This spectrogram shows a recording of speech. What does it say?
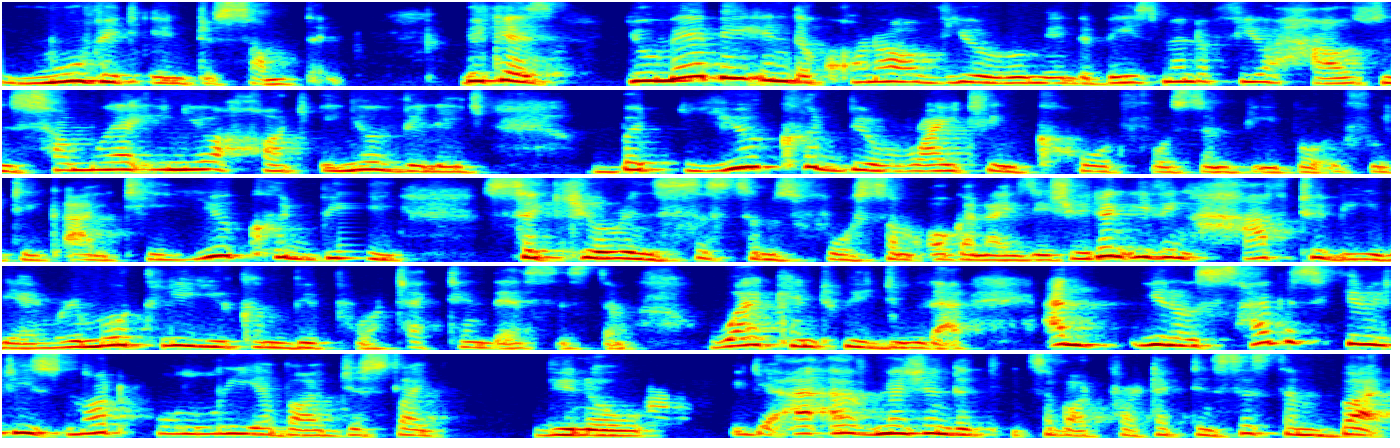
move it into something because you may be in the corner of your room, in the basement of your house, and somewhere in your hut, in your village, but you could be writing code for some people if we take IT. You could be securing systems for some organization. You don't even have to be there. Remotely, you can be protecting their system. Why can't we do that? And, you know, cybersecurity is not only about just like, you know, yeah, I've mentioned that it's about protecting system, but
